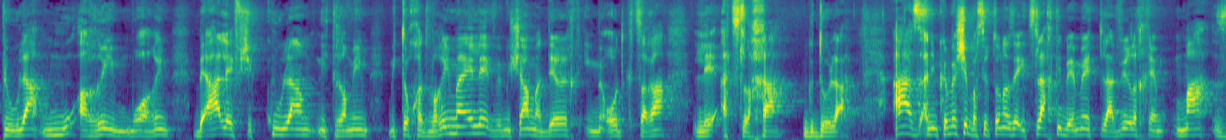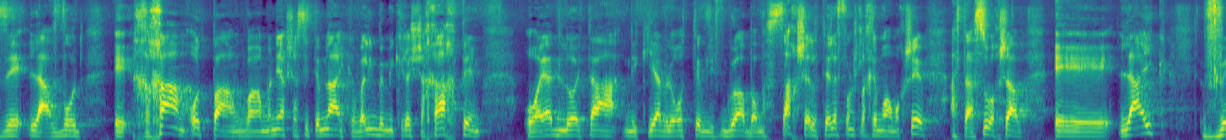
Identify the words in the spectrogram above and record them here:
פעולה מוארים, מוארים באלף, שכולם נתרמים מתוך הדברים האלה, ומשם הדרך היא מאוד קצרה להצלחה גדולה. אז אני מקווה שבסרטון הזה הצלחתי באמת להעביר לכם מה זה לעבוד אה, חכם. עוד פעם, כבר מניח שעשיתם לייק, אבל אם במקרה שכחתם, או היד לא הייתה נקייה ולא רוצתם לפגוע במסך של הטלפון שלכם או המחשב, אז תעשו עכשיו אה, לייק ו...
